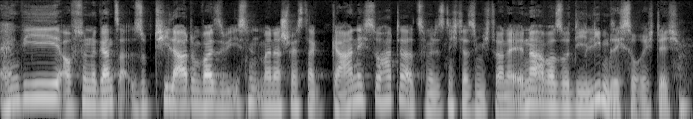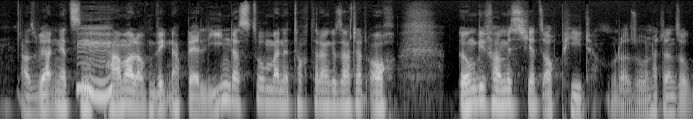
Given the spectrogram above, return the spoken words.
irgendwie auf so eine ganz subtile Art und Weise, wie ich es mit meiner Schwester gar nicht so hatte, also zumindest nicht, dass ich mich daran erinnere, aber so, die lieben sich so richtig. Also wir hatten jetzt ein paar Mal auf dem Weg nach Berlin, dass so meine Tochter dann gesagt hat, auch irgendwie vermisse ich jetzt auch Pete oder so und hat dann so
